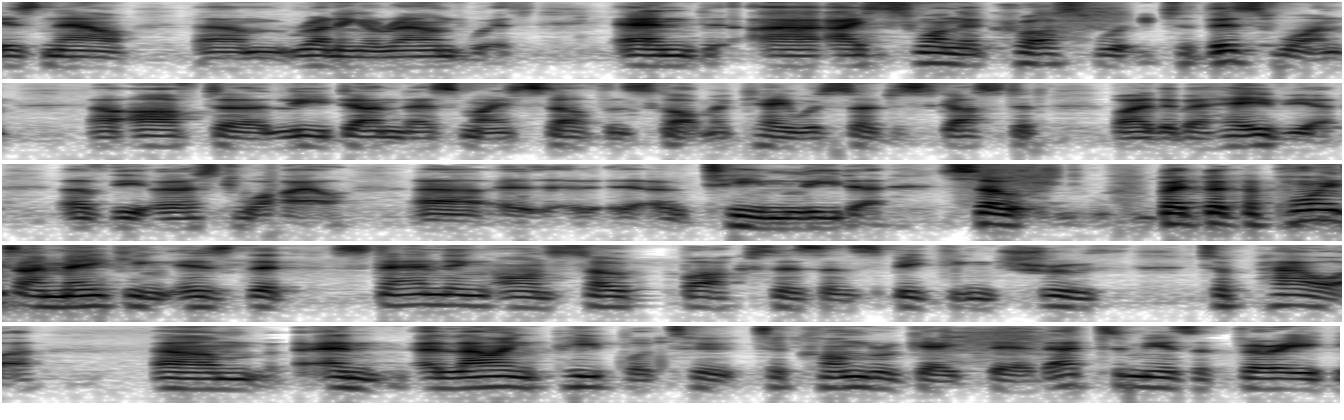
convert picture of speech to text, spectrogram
is now um, running around with. And I, I swung across to this one uh, after Lee Dundas, myself, and Scott McKay were so disgusted by the behavior of the erstwhile uh, uh, uh, team leader. So, but but the point I'm making is that standing on soapboxes and speaking truth to power um, and allowing people to to congregate there, that to me is a very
